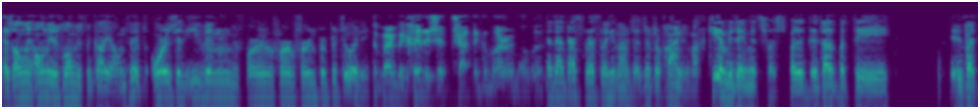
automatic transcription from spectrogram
As only only as long as the guy owns it, or is it even for for for in perpetuity? The very big Kiddush and shot the Gemara and all that. That, that, that's that's what he learns. That's what Rav Chaim says, Mafkia midei mitzvahs. But it, it does. But the but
